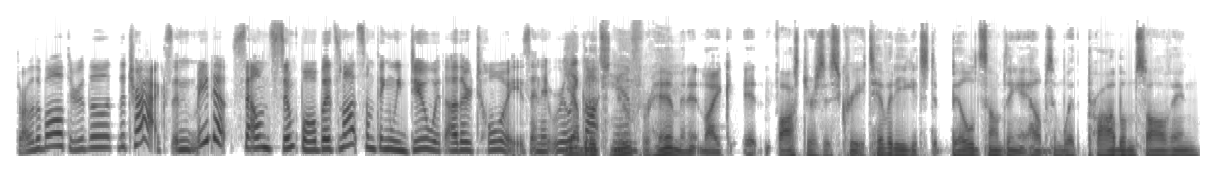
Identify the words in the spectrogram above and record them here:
throw the ball through the the tracks and made it sound simple but it's not something we do with other toys and it really yeah, but it's him new for him, and it like it fosters his creativity. He gets to build something. It helps him with problem solving.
